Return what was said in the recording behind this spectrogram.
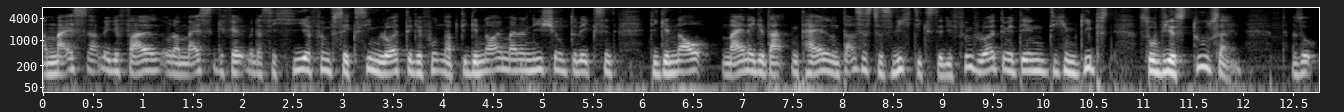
am meisten hat mir gefallen oder am meisten gefällt mir, dass ich hier 5, 6, 7 Leute gefunden habe, die genau in meiner Nische unterwegs sind, die genau meine Gedanken teilen und das ist das Wichtigste. Die fünf Leute, mit denen du dich umgibst, so wirst du sein. Also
